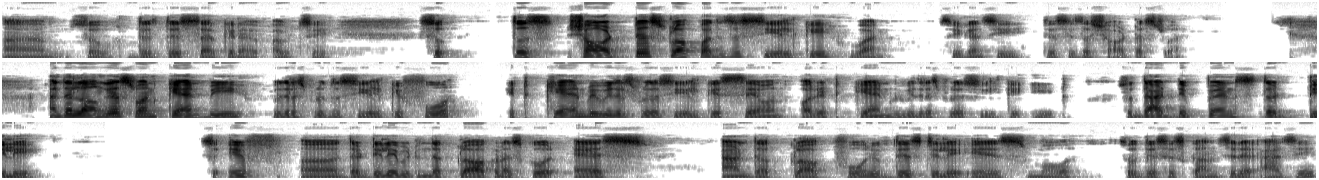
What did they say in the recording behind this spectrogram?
um, so this this circuit I, I would say. So this shortest clock path is a clk1 so you can see this is the shortest one. And the longest one can be with respect to the CLK4 it can be with respect to the CLK7 or it can be with respect to the CLK8 so that depends the delay. So if uh, the delay between the clock underscore s and the clock 4 if this delay is more so this is considered as a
